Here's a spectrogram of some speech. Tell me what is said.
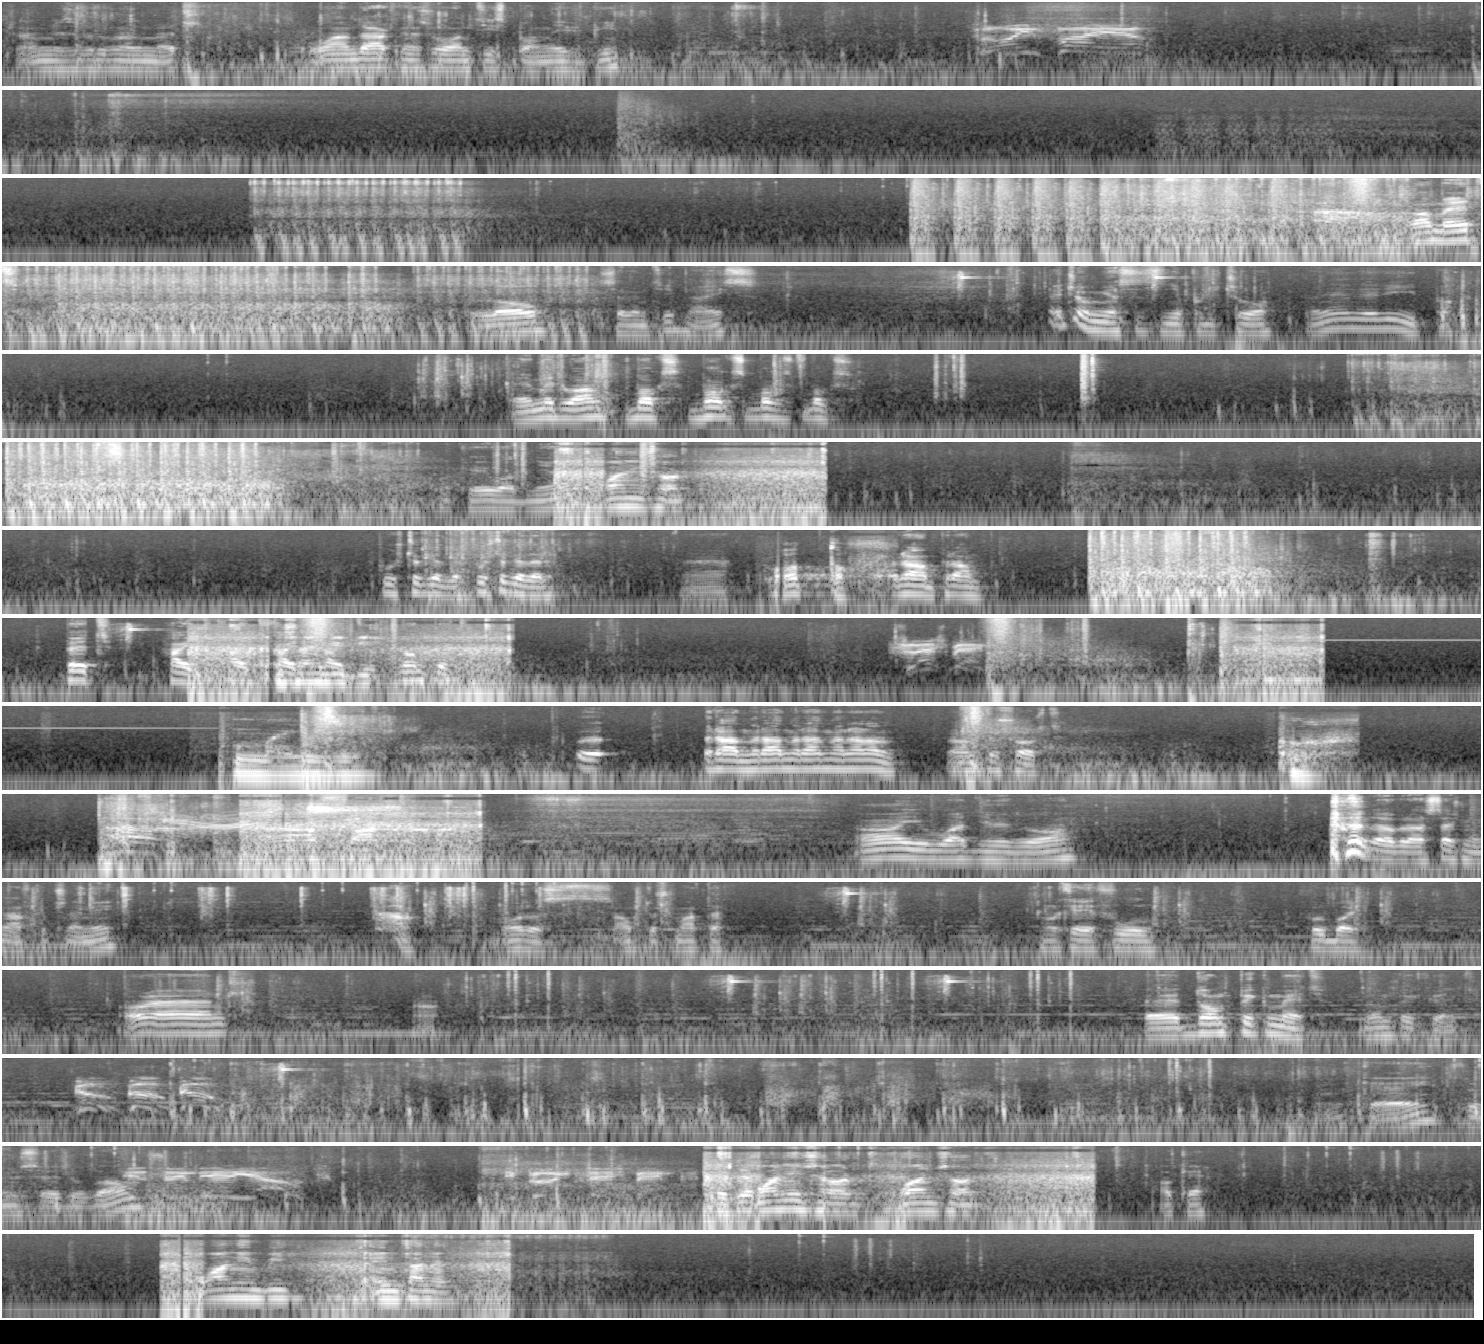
Przynajmniej zwyrównany mecz. One Darkness, one T-Spawn, AVP. Throwing fire. One mid. Low, 70, nice. Ej, czemu mi asysty nie policzyło? Nie, nie, lipa. E, mid one, box, box, box, box. Okej, ładnie. One short. Push together, push together. E, What the f... ramp, ramp. Pit, hide, hide, hide, hide. Don't pit. Run, run, run, run, run. Run to short. Uff. A, fuck. Oj, ładnie by było. Dobra, stać mnie na wtórze przynajmniej. A, może z autoszmatę. Okej, full. Full boy. Orange. O. E, don't pick mid. Don't pick mid. Okej, zrobimy sobie drugą. Incendiary out. One in short. One short. Okay. One in B. In tunnel.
